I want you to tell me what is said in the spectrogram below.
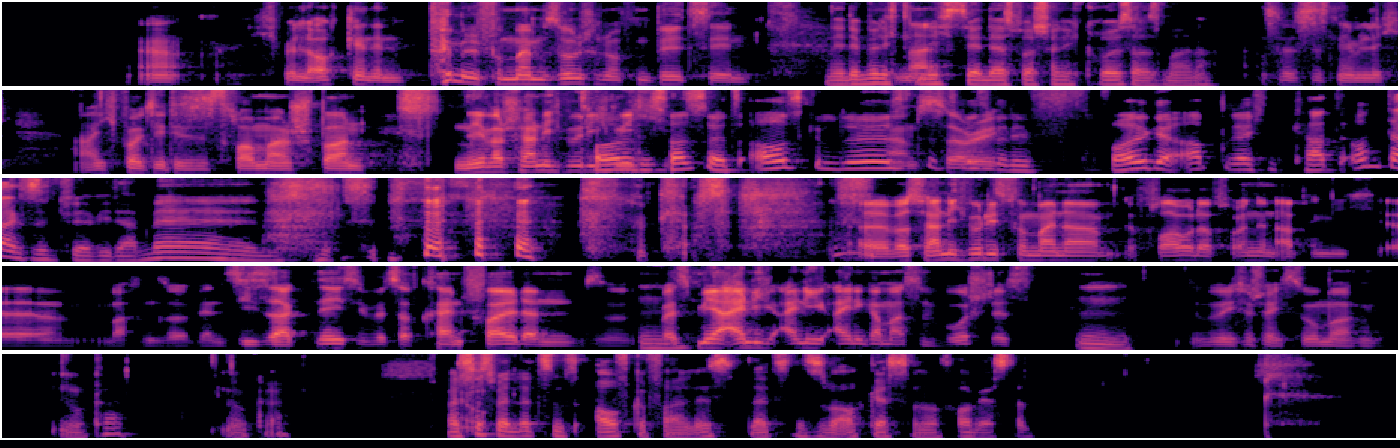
Ja, ich will auch gerne den Pimmel von meinem Sohn schon auf dem Bild sehen. Nee, den will ich Nein. nicht sehen, der ist wahrscheinlich größer als meiner. So ist es nämlich. Ah, ich wollte dir dieses Trauma ersparen. Nee, wahrscheinlich würde ich mich. das hast du jetzt ausgelöst. I'm Jetzt sorry. müssen wir die Folge abbrechen, Cut. Und dann sind wir wieder Mensch. Krass. Äh, wahrscheinlich würde ich es von meiner Frau oder Freundin abhängig äh, machen. So. Wenn sie sagt, nee, sie will es auf keinen Fall, dann, so, Mhm. weil es mir einig, einig, einigermaßen wurscht ist, Hm, dann würde ich es wahrscheinlich so machen. okay. Okay. Weißt du, was mir letztens aufgefallen ist? Letztens, war auch gestern oder vorgestern.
